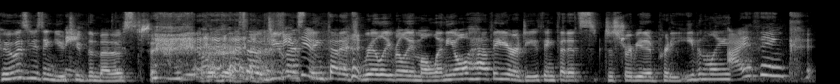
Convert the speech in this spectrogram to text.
Who is using YouTube the most? so, do you guys think that it's really, really millennial heavy, or do you think that it's distributed pretty evenly? I think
